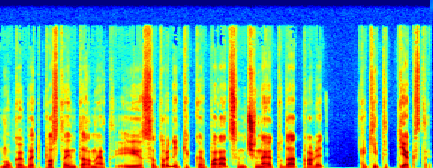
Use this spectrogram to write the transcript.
ну, как бы это просто интернет. И сотрудники корпорации начинают туда отправлять какие-то тексты.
